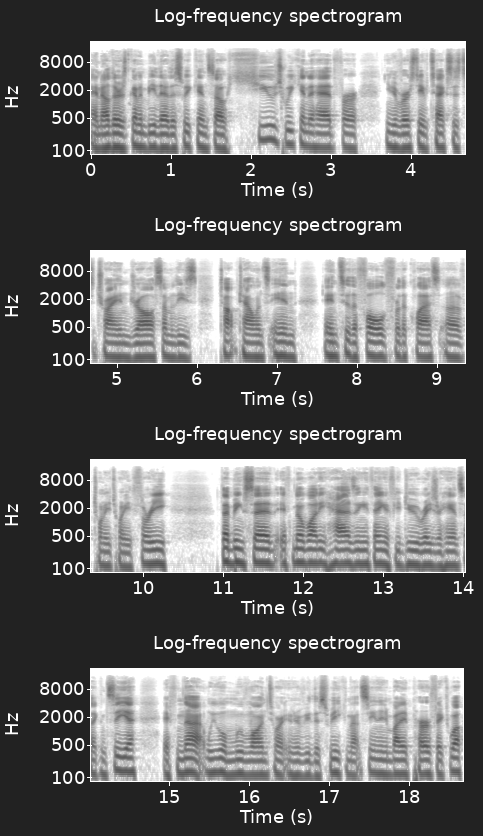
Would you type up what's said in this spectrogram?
and others going to be there this weekend. So huge weekend ahead for University of Texas to try and draw some of these top talents in into the fold for the class of 2023. That being said, if nobody has anything, if you do, raise your hand so I can see you. If not, we will move on to our interview this week. Not seeing anybody perfect. Well,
